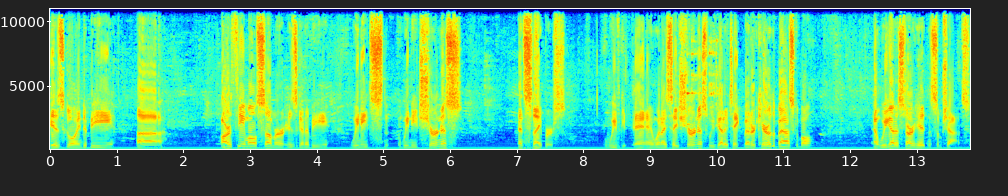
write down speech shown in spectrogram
is going to be. Uh, our theme all summer is going to be we need we need sureness and snipers. We've and when I say sureness, we've got to take better care of the basketball, and we got to start hitting some shots.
